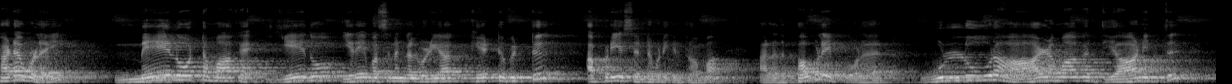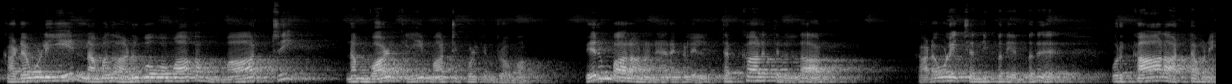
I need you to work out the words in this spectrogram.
கடவுளை மேலோட்டமாக ஏதோ இறைவசனங்கள் வழியாக கேட்டுவிட்டு அப்படியே சென்று விடுகின்றோமா அல்லது பவுளை போல உள்ளூர ஆழமாக தியானித்து கடவுளையே நமது அனுபவமாக மாற்றி நம் வாழ்க்கையை மாற்றிக்கொள்கின்றோமா? பெரும்பாலான நேரங்களில் தற்காலத்திலெல்லாம் கடவுளை சந்திப்பது என்பது ஒரு கால அட்டவணை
